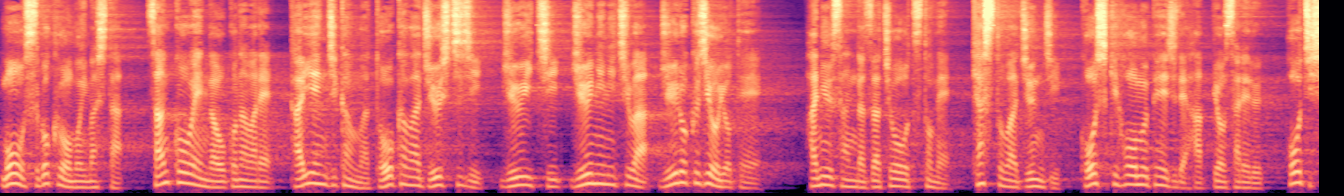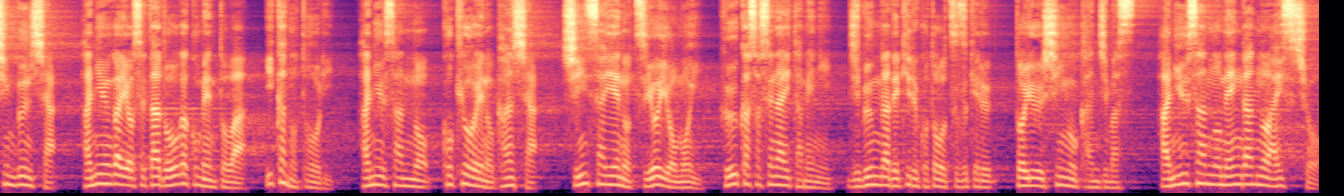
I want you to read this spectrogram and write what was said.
もうすごく思いました。3公演が行われ、開演時間は10日は17時、11、12日は16時を予定。羽生さんが座長を務め、キャストは順次、公式ホームページで発表される、放置新聞社、羽生が寄せた動画コメントは以下の通り、羽生さんの故郷への感謝、震災への強い思い、風化させないために自分ができることを続けるという芯を感じます。羽生さんの念願のアイスショー、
